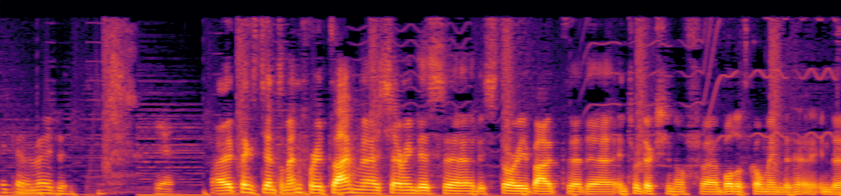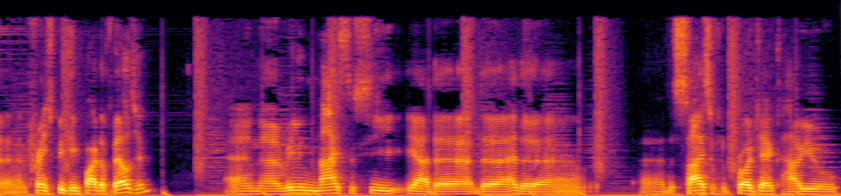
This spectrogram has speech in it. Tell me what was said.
I can imagine. yeah. All right, thanks, gentlemen, for your time uh, sharing this uh, this story about uh, the introduction of uh, Bol.com in the in the French-speaking part of Belgium, and uh, really nice to see, yeah, the the the uh, the size of the project, how you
